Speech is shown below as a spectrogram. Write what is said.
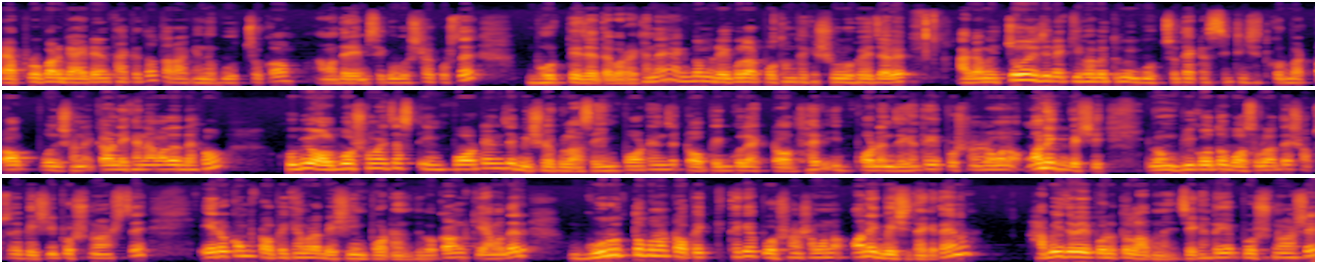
এরা প্রপার গাইডলাইন থাকে তো, তারা কিন্তু গুচ্ছ কম আমাদের এমসিকিউ বুস্টার কোর্সে ভর্তি যেতে পারো। এখানে একদম রেগুলার প্রথম থেকে শুরু হয়ে যাবে। আগামী চল্লিশ দিনে কীভাবে তুমি গুচ্ছতে একটা সিটি নিশ্চিত করবা টপ পজিশনে কারণ এখানে আমাদের দেখো খুবই অল্প সময় জাস্ট ইম্পর্টেন্ট যে বিষয়গুলো আছে ইম্পর্টেন্ট যে টপিকগুলো একটা অধ্যায়ের ইম্পর্টেন্ট যেখান থেকে প্রশ্ন সম্ভাবনা অনেক বেশি এবং বিগত বছরগুলোতে সবচেয়ে বেশি প্রশ্ন আসছে, এরকম টপিকে আমরা বেশি ইম্পর্টেন্স দেবো। কারণ কি? আমাদের গুরুত্বপূর্ণ টপিক থেকে প্রশ্ন সম্ভাবনা অনেক বেশি থাকে, তাই না? হাবি যাবে পড়ে তো লাভ নাই, যেখান থেকে প্রশ্ন আসে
